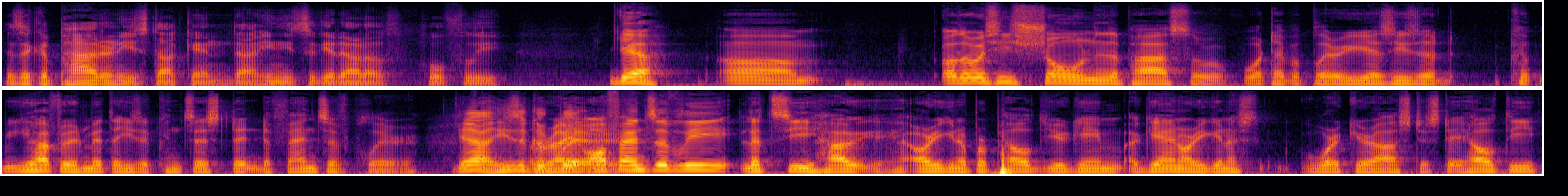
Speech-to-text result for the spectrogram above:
it's like a pattern he's stuck in that he needs to get out of. Hopefully, Yeah. Um, otherwise, he's shown in the past what type of player he is. He's a. You have to admit that he's a consistent defensive player. yeah, he's a good right? player. Offensively, let's see how are you going to propel your game again? Are you going to work your ass to stay healthy?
